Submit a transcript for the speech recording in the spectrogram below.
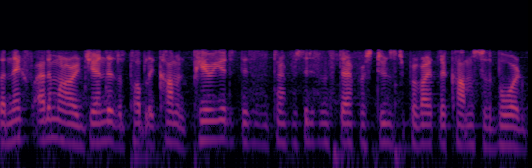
The next item on our agenda is a public comment period. This is the time for citizens, staff, or students to provide their comments to the board.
